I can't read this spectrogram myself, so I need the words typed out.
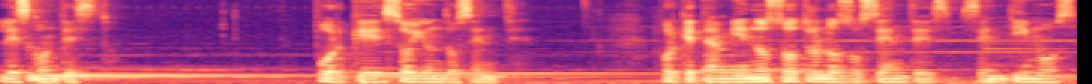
Les contesto, porque soy un docente porque también nosotros los docentes sentimos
